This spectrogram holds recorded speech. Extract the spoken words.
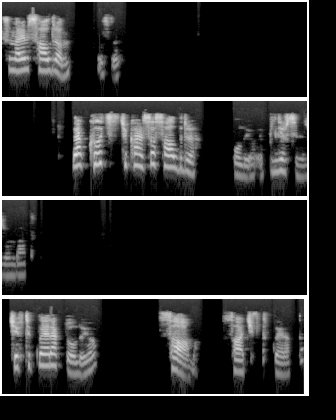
Şunlara bir saldıralım. Hızlı. Ben kılıç çıkarsa saldırı oluyor. Bilirsiniz onu. Çift tıklayarak da oluyor. Sağ mı? Sağ çift tıklayarak da.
